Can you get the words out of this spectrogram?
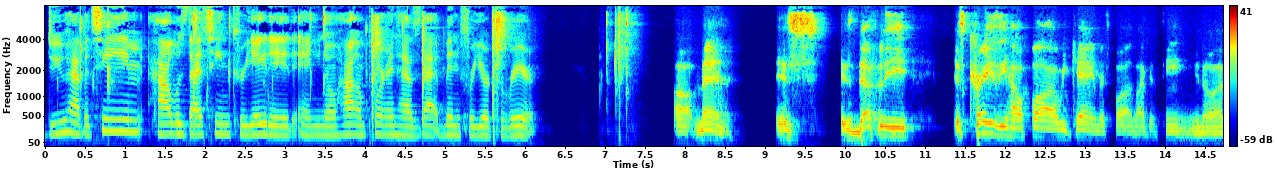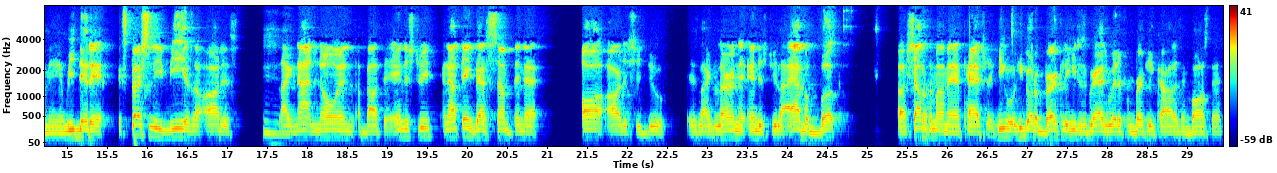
do you have a team? How was that team created? And, you know, how important has that been for your career? Oh man, it's it's definitely it's crazy how far we came as far as like a team. You know, I mean, we did it, especially me as an artist, mm-hmm. like not knowing about the industry. And I think that's something that all artists should do is like learn the industry. Like I have a book. Uh, shout out to my man Patrick. He he go to Berklee. He just graduated from Berklee College in Boston.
